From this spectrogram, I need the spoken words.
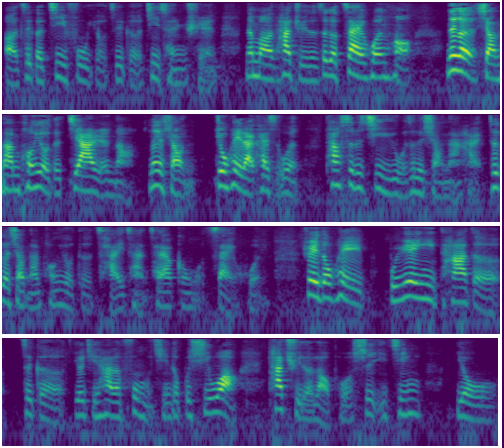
呃这个继父有这个继承权？那么他觉得这个再婚哈，那个小男朋友的家人呐、啊，那个小就会来开始问他是不是觊觎我这个小男孩、这个小男朋友的财产才要跟我再婚？所以都会不愿意他的这个，尤其他的父母亲都不希望他娶的老婆是已经有。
